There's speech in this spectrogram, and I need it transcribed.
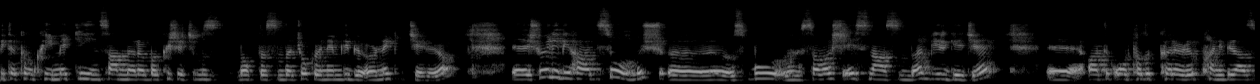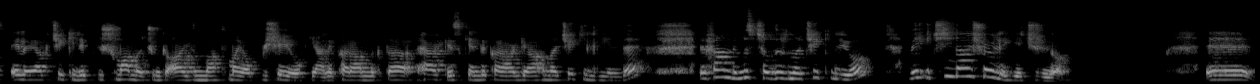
bir takım kıymetli insanlara bakış açımız noktasında çok önemli bir örnek içeriyor. şöyle bir hadise olmuş. bu savaş esnasında bir gece artık ortalık kararıp hani biraz el ayak çekilip düşmanla çünkü aydınlatma yok bir şey yok yani karanlıkta herkes kendi karargahına çekildiğinde Efendimiz çadırına çekiliyor ve içinden şöyle geçiriyor. E,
